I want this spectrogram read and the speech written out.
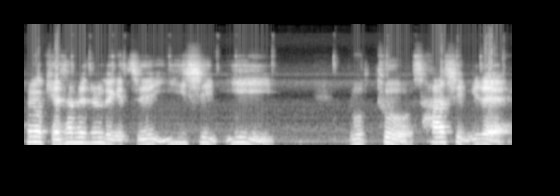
그럼 이거 계산해 주면 되겠지. 22 루트 41에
